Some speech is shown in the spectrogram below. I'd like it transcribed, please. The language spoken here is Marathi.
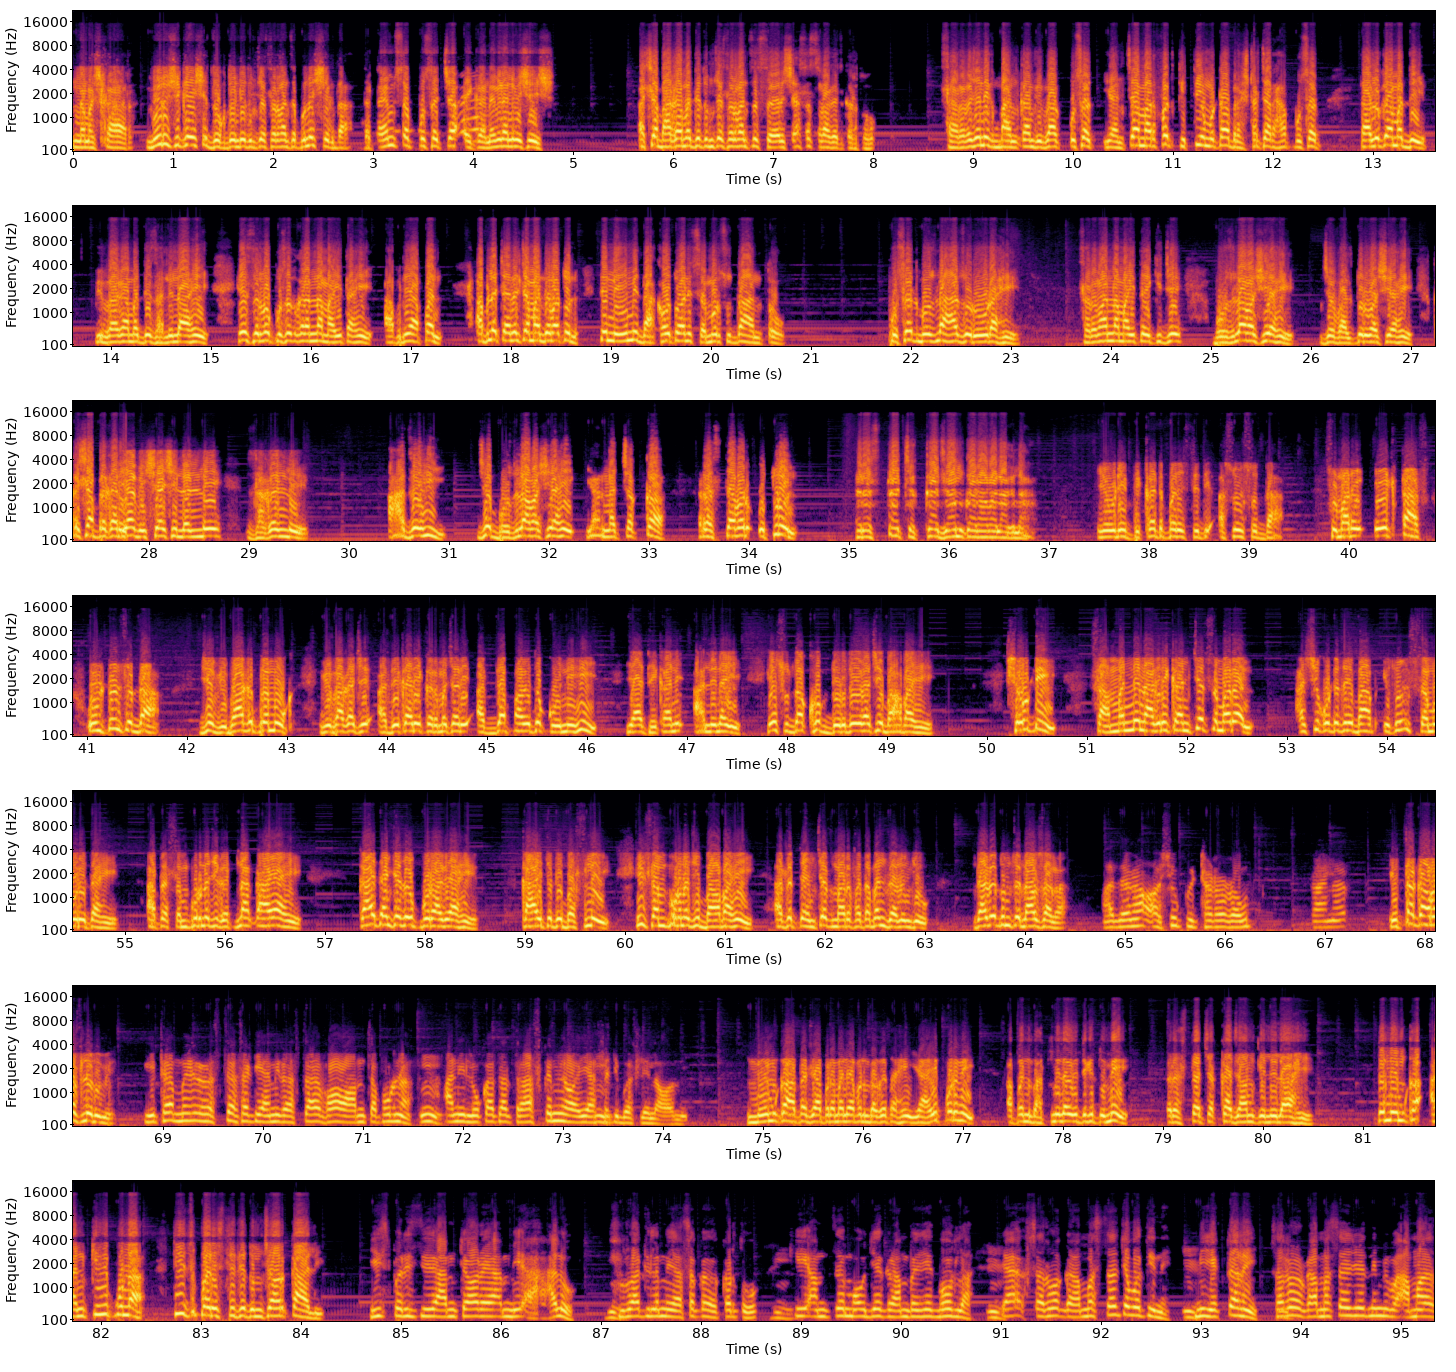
नमस्कार. मी ऋषिकेश जोगदंडे तुमच्या सर्वांचं पुनश्च एकदा. द टाइम्स ऑफ पुसतच्या एका नवीन आणि विशेष. अशा भागामध्ये तुमच्या सर्वांचं सहर्ष असं स्वागत करतो. सार्वजनिक बांधकाम विभाग पुसत यांच्या मार्फत किती मोठा भ्रष्टाचार हा पुसत तालुक्यामध्ये विभागामध्ये झालेला आहे हे सर्व पुसतकरांना माहीत आहे. आपण आपण आपल्या चॅनलच्या माध्यमातून ते नेहमी दाखवतो आणि समोर सुद्धा आणतो. पुसत भोजला हा जो रोड आहे सर्वांना माहीत आहे की जे भोजलावाशी आहे जे वालतूरवाशी आहे कशा प्रकारे या विषयाशी लढले झगडले आजही जे भोजलावाशी आहे यांना चक्क रस्त्यावर उतरून रस्ता चक्का जाम करावा लागला. एवढी बिकट परिस्थिती असून सुद्धा सुमारे एक तास उलटून सुद्धा जे विभाग प्रमुख विभागाचे अधिकारी कर्मचारी अद्याप पावे तो कोणीही या ठिकाणी आले नाही हे सुद्धा खूप दुर्दैवाची बाब आहे. शेवटी सामान्य नागरिकांचे स्मरण अशी कुठेतरी बाब इथून समोर येत आहे. आता संपूर्ण जी घटना काय आहे काय त्यांच्याजवळ पुरावे आहे काय तिथे बसले ही संपूर्ण जी बाब आहे आता त्यांच्याच मार्फत आपण जाणून घेऊ. दादा तुमचं नाव सांगा. माझं नाव अशोक विठ्ठलराव राऊत राहणार इथं का बसले तुम्ही? इथं मी रस्त्यासाठी आम्ही रस्ता व्हावा आमचा पूर्ण. आणि लोकांचा त्रास कमी व्हावा यासाठी बसलेलो आहोत आम्ही. नेमकं आता ज्याप्रमाणे आपण बघत आहे याही पूर्वी आपण बातमी लावली होती की तुम्ही रस्ता चक्का जाम केलेला आहे. तर नेमकं आणखीही पुन्हा तीच परिस्थिती तुमच्यावर का आली? हीच परिस्थिती आमच्यावर आहे. आम्ही आलो सुरुवातीला मी असं क- करतो की आमचं मौजे ग्रामपंचायत बोलला हम्म. त्या सर्व ग्रामस्थाच्या वतीने हम्म. मी एकटा नाही सर्व ग्रामस्थाच्या वतीने मी आम्हाला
